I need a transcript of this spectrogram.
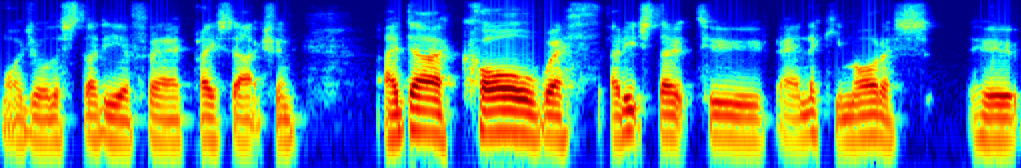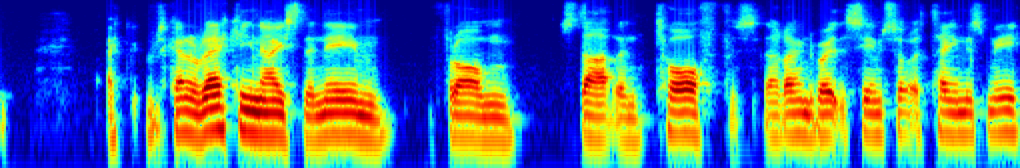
module, the study of uh, price action. I had a call with. I reached out to uh, Nikki Morris, who I kind of recognised the name from starting TOF around about the same sort of time as me,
